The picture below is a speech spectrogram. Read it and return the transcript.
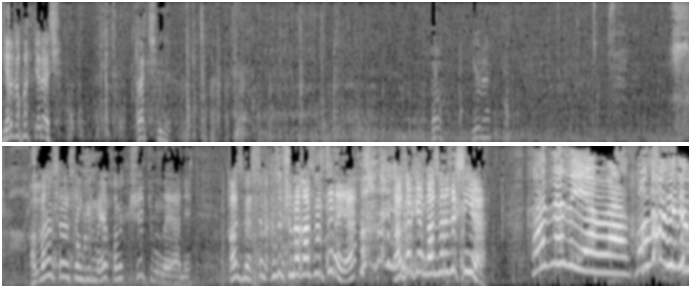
Geri kapat geri aç. Aç şimdi. Hı, yürü. Allah'ın seversen gülme ya. Komik bir şey yok ki bunda yani. Gaz versene. Kızım şuna gaz versene ya. Kalkarken gaz vereceksin ya. Anlamıyorum. Vallahi veriyorum.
